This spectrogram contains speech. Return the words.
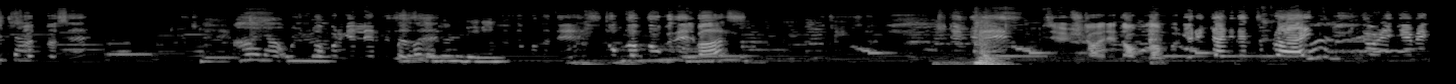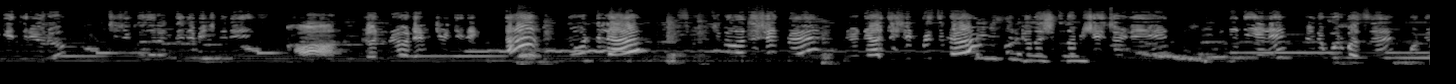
patates kızartması. Hala uyuyor. Hamburgerlerimiz O zaman hazır. öbürünü deneyeyim. Patates. Toplam 9 elmas. Getiriniz. Bize 3 tane double hamburger, 3 tane de Sprite. Sonra yemek getiriyorum. İçecek olarak ne demiştiniz? Kan. Kan ne içecek? Aa! Ne oldu la? Sakın ol ateş etme. Ne, ateş etmesi la? Ben üstüme Arkadaşınıza değiştim. bir şey söyleyin. Ne diyelim? Beni vurmasın. Onu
